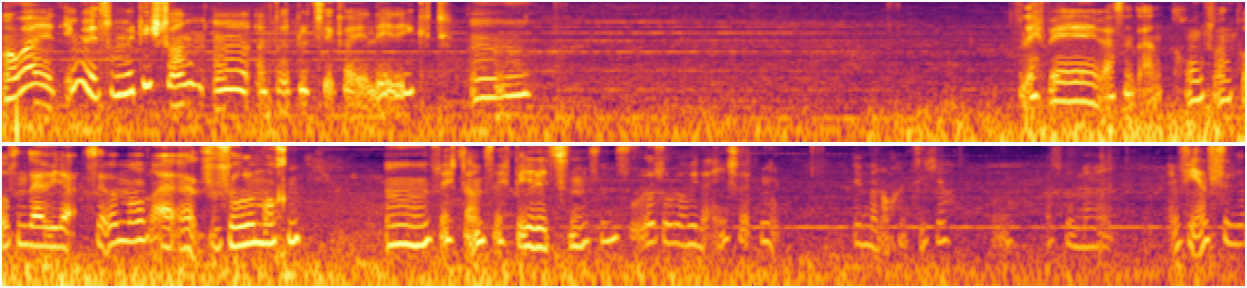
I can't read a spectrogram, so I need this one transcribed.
Aber jetzt, immer jetzt vermutlich schon äh, ein Drittel circa erledigt. Äh, vielleicht bei, was nicht, an großen, großen Teil wieder selber machen, also solo machen. Äh, vielleicht dann, vielleicht bei den letzten fünf oder so wieder einschalten. Bin mir noch nicht sicher. Äh, Was will man im Fernsehen?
